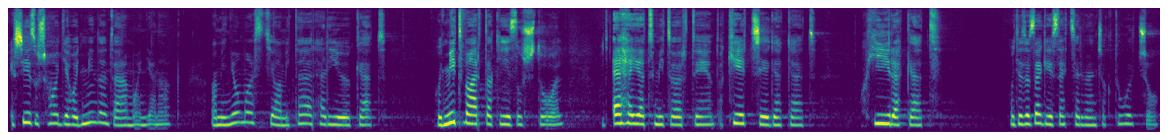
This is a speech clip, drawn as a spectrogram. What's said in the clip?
És Jézus hagyja, hogy mindent elmondjanak, ami nyomasztja, ami terheli őket, hogy mit vártak Jézustól, hogy ehelyett mi történt, a kétségeket, a híreket, hogy ez az egész egyszerűen csak túl sok,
